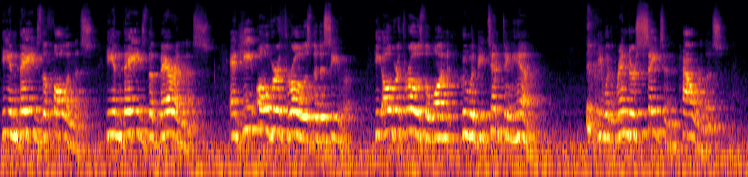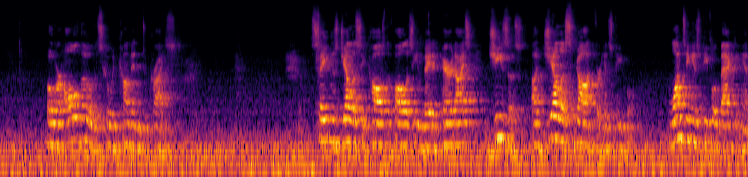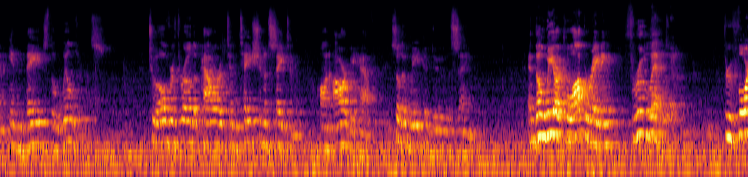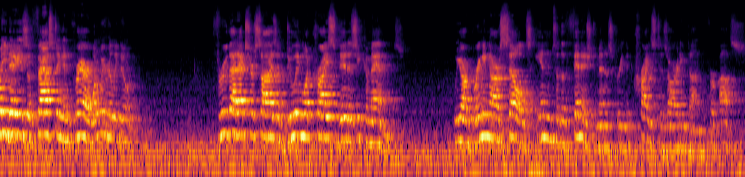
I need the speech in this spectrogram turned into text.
He invades the fallenness. He invades the barrenness. And he overthrows the deceiver. He overthrows the one who would be tempting him. He would render Satan powerless over all those who would come into Christ. Satan's jealousy caused the fall as he invaded paradise. Jesus, a jealous God for his people, wanting his people back to him, invades the wilderness to overthrow the power of temptation of Satan on our behalf so that we could do the same. And though we are cooperating through Lent, through 40 days of fasting and prayer, what are we really doing? Through that exercise of doing what Christ did as He commands, we are bringing ourselves into the finished ministry that Christ has already done for us.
